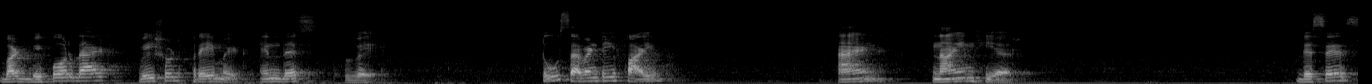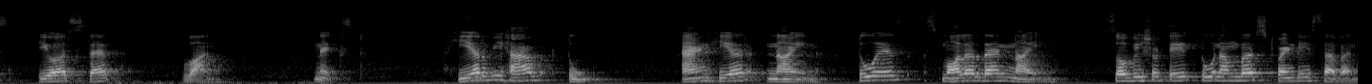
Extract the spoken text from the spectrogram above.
But before that we should frame it in this way. 275 and 9 here. This is your step 1 next here we have 2 and here 9 2 is smaller than 9 so we should take two numbers 27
